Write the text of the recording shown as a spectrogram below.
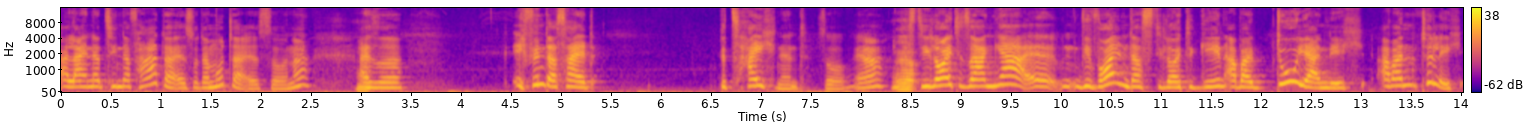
alleinerziehender Vater ist oder Mutter ist, so, ne? Hm. Also, ich finde das halt bezeichnend, so, ja? Ja. Dass die Leute sagen, ja, äh, wir wollen, dass die Leute gehen, aber du ja nicht. Aber natürlich,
